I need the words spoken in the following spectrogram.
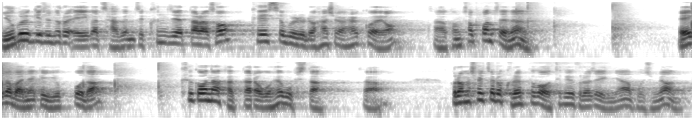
6을 기준으로 a가 작은지 큰지에 따라서 케이스 분류를 하셔야 할 거예요. 자, 그럼 첫 번째는 a가 만약에 6보다 크거나 같다라고 해봅시다. 자, 그럼 실제로 그래프가 어떻게 그려져 있냐 보시면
